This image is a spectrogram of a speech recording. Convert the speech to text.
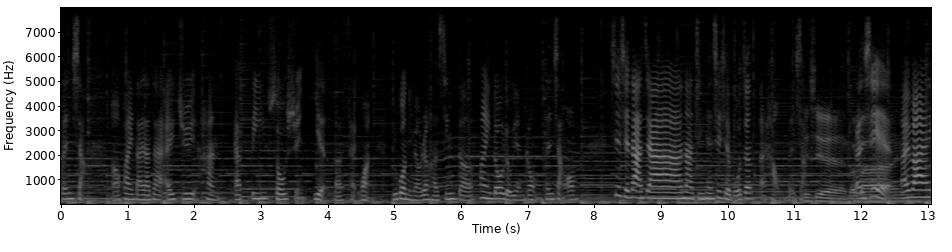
分享，呃欢迎大家在 IG 和 FB 搜寻夜来台湾。如果你们有任何心得，欢迎都留言跟我们分享哦。谢谢大家，那今天谢谢博真来和我们分享，谢谢，感谢，拜拜。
